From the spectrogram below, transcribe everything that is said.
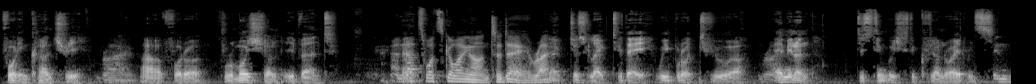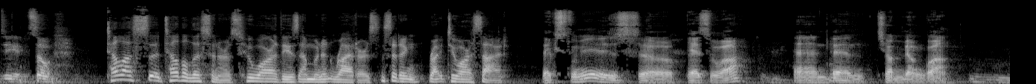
foreign country right. uh, for a promotion event. And that's what's going on today, right? Like, just like today, we brought two uh, right. eminent, distinguished Korean writers. Indeed. So, tell us, uh, tell the listeners, who are these eminent writers sitting right to our side? Next to me is uh, and then Cheon Myeong-kwan. Mm.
